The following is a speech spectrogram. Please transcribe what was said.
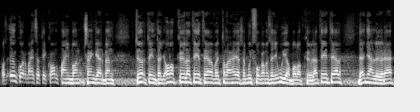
Az önkormányzati kampányban Csengerben történt egy alapkőletétel, vagy talán helyesebb úgy fogalmaz, egy újabb alapkőletétel, de egyenlőre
